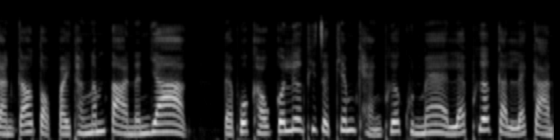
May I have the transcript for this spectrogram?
การก้าวต่อไปทั้งน้ำตานั้นยาก แต่พวกเขาก็เลือกที่จะเข้มแข็งเพื่อคุณแม่และเพื่อกันและกัน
